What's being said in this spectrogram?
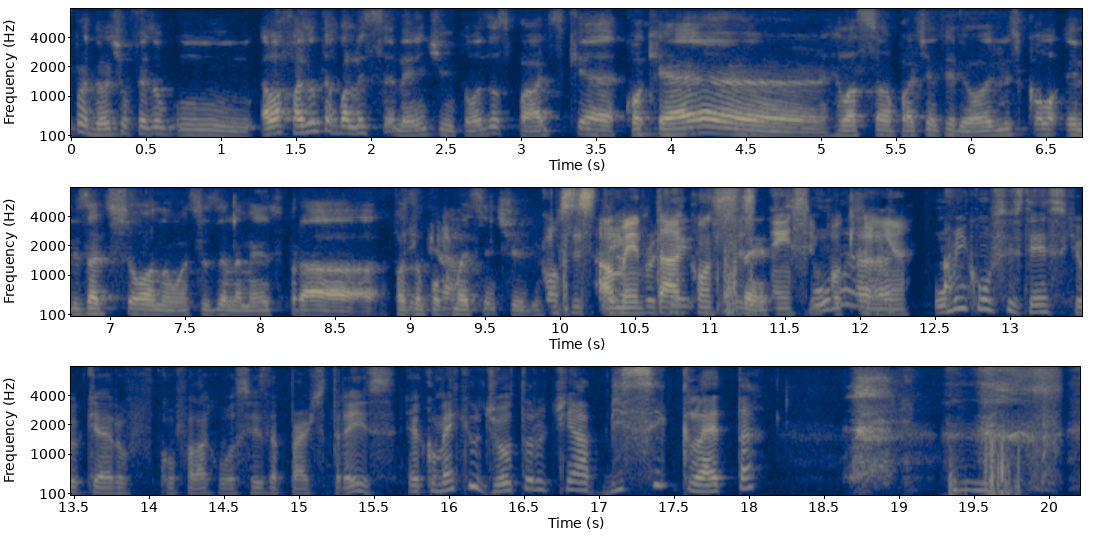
Production fez um, um- Ela faz um trabalho excelente em todas as partes, que é qualquer relação à parte anterior, eles, eles adicionam esses elementos pra fazer um pouco Fica- mais sentido. Aumentar porque- a consistência um Uma- pouquinho. Uma inconsistência que eu quero falar com vocês da parte 3 é como é que o Jotaro tinha a bicicleta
